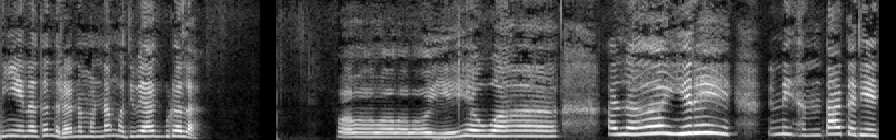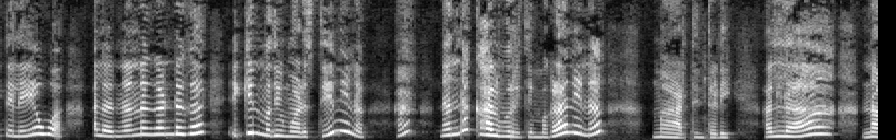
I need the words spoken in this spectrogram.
ನೀ ಏನದಂದ್ರೆ ನಮ್ಮ ಅಣ್ಣ ಮದುವೆ ಆಗ್ಬಿಡಲ್ಲ. ಏ ಯವ್ವ ಅಲ್ಲ ಏರಿ ನೀ ಎಂತ ತಡಿ ಐತಲ್ಲ ಯವ್ವ? ಅಲ್ಲ, ನನ್ನ ಗಂಡಗ ಈಕಿನ ಮದುವೆ ಮಾಡಿಸ್ತೀಯ ನೀನು? ನನ್ನ ಕಾಲು ಮುರಿತಿ ಮಗಳ ನೀನು? ಮಾಡ್ತೀನಿ ತಡಿ. ಅಲ್ಲ ನಾ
